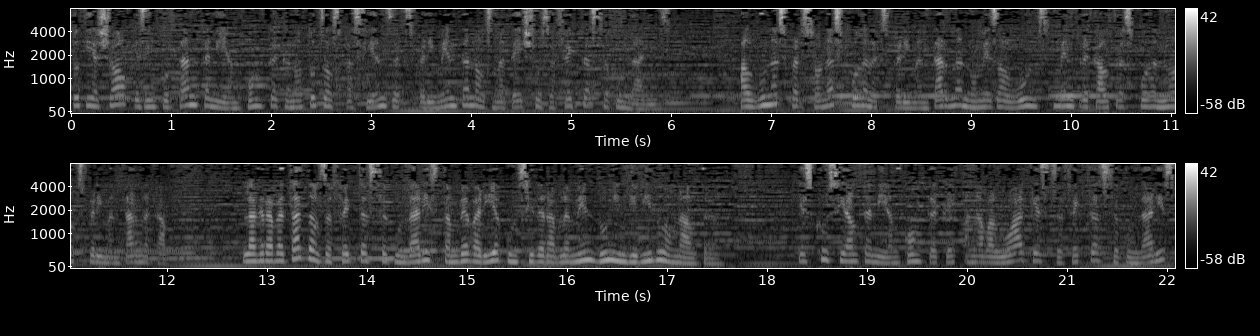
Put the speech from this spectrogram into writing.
Tot i això, és important tenir en compte que no tots els pacients experimenten els mateixos efectes secundaris. Algunes persones poden experimentar-ne només alguns, mentre que altres poden no experimentar-ne cap. La gravetat dels efectes secundaris també varia considerablement d'un individu a un altre. És crucial tenir en compte que, en avaluar aquests efectes secundaris,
